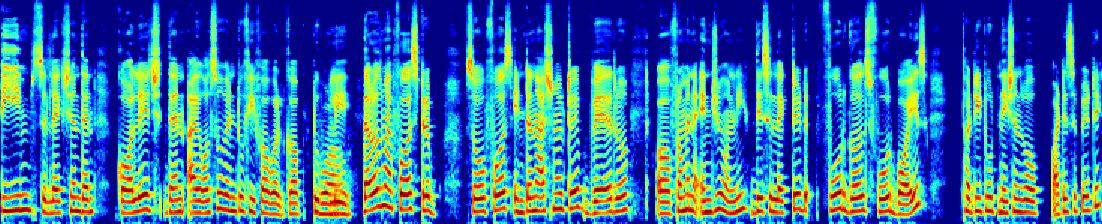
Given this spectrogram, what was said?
team selection then college then i also went to fifa world cup to wow. play. That was my first trip. So first international trip where uh, from an ngo only they selected four girls four boys. 32 nations were participating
